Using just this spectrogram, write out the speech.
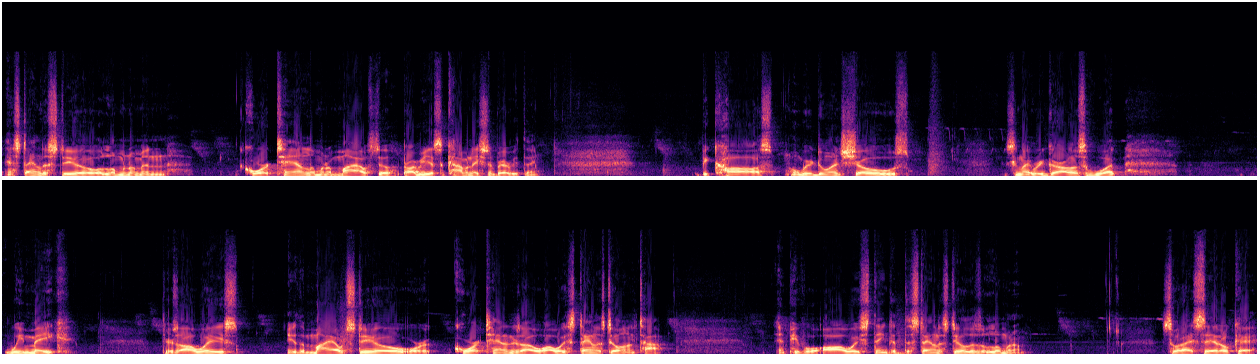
and stainless steel, aluminum and Cor-Ten, aluminum mild steel, probably just a combination of everything. Because when we're doing shows, it seems like regardless of what we make, there's always either mild steel or Cor-Ten, and there's always stainless steel on top. And people will always think that the stainless steel is aluminum. So I said, okay,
